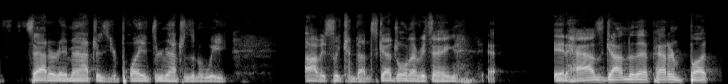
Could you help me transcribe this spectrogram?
Saturday matches, you're playing three matches in a week, obviously condensed schedule and everything. Eh, it has gotten to that pattern, but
